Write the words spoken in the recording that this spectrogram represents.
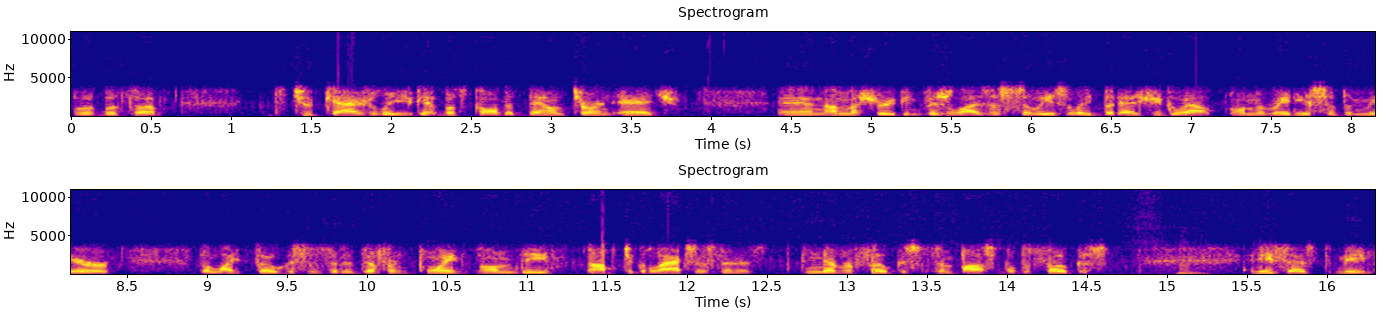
with, with uh, too casually, you get what's called a downturned edge." and I'm not sure you can visualize this so easily, but as you go out on the radius of the mirror, the light focuses at a different point on the optical axis, and it can never focus. It's impossible to focus. And he says to me,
